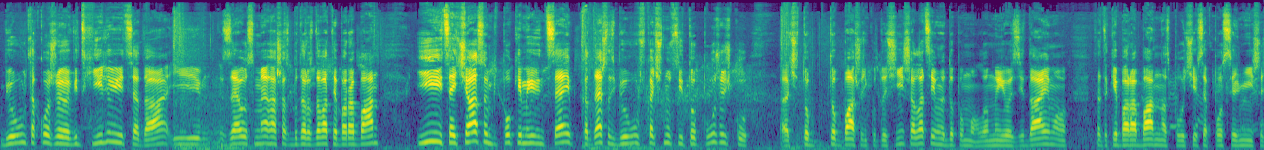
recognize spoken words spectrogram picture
Біовульф також відхилюється, да? і Зеус Мега зараз буде роздавати барабан. І цей часом, поки ми він цей, кадешлись, Біовульф качнув свій топ-пушечку, е, чи топ- топ-башеньку точніше, але це їм не допомогло. Ми його з'їдаємо. Це таки барабан у нас получився посильніше,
